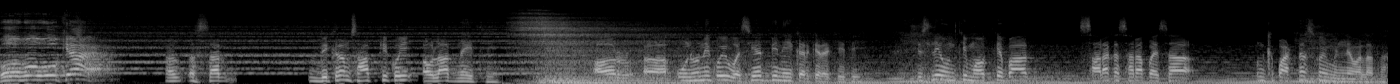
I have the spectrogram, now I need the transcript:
वो वो वो क्या है? सर विक्रम साहब की कोई औलाद नहीं थी। और उन्होंने कोई वसीयत भी नहीं करके रखी थी। इसलिए उनकी मौत के बाद सारा का सारा पैसा उनके पार्टनर्स को ही मिलने वाला था।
